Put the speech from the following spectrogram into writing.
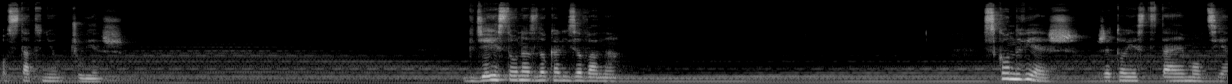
ostatnio czujesz? Gdzie jest ona zlokalizowana? Skąd wiesz, że to jest ta emocja?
